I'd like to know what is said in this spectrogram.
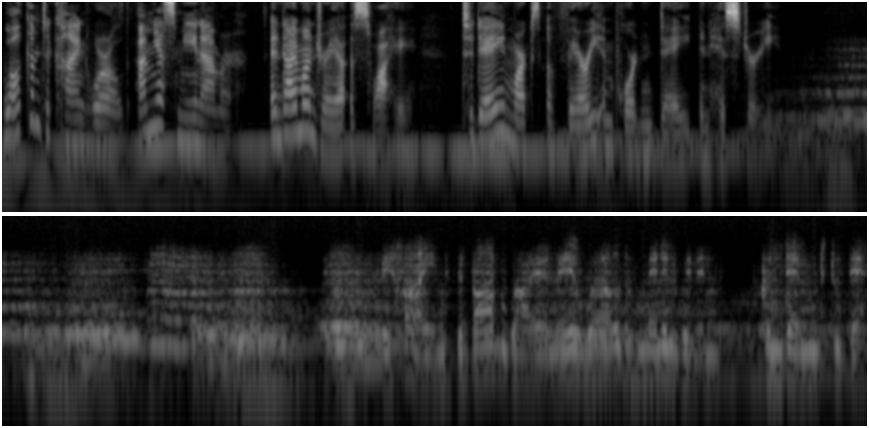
Welcome to Kind World. I'm Yasmin Amer. And I'm Andrea Asuaje. Today marks a very important day in history. Behind the barbed wire lay a world of men and women condemned to death,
